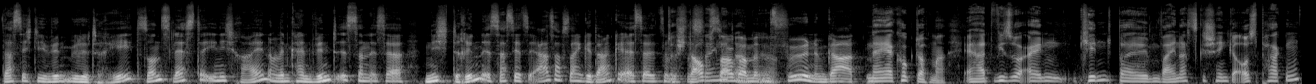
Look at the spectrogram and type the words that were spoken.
dass sich die Windmühle dreht, sonst lässt er ihn nicht rein. Und wenn kein Wind ist, dann ist er nicht drin. Ist das jetzt ernsthaft sein Gedanke? Er ist ja jetzt mit sein Staubsauger, Gedanke, mit ja. Föhn im Garten. Naja, guck doch mal. Er hat wie so ein Kind beim Weihnachtsgeschenke auspacken,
